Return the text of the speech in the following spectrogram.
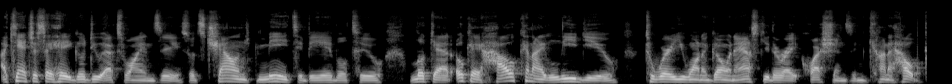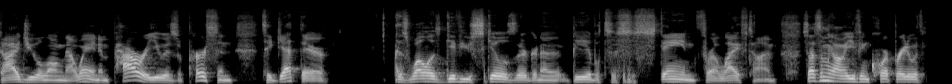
I can't just say hey go do x y and z. So it's challenged me to be able to look at okay how can i lead you to where you want to go and ask you the right questions and kind of help guide you along that way and empower you as a person to get there as well as give you skills that are going to be able to sustain for a lifetime. So that's something I've even incorporated with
